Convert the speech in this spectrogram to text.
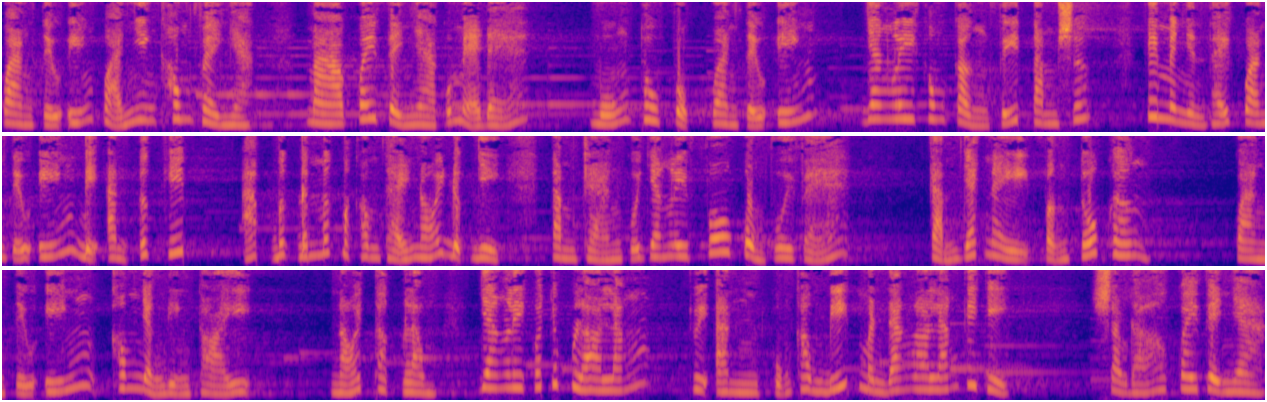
Quan Tiểu Yến quả nhiên không về nhà, mà quay về nhà của mẹ đẻ. Muốn thu phục Quan Tiểu Yến, Giang Ly không cần phí tâm sức. Khi mà nhìn thấy Quan Tiểu Yến bị anh ức hiếp, áp bức đến mức mà không thể nói được gì, tâm trạng của Giang Ly vô cùng vui vẻ. Cảm giác này vẫn tốt hơn. Quan Tiểu Yến không nhận điện thoại. Nói thật lòng, Giang Ly có chút lo lắng, tuy anh cũng không biết mình đang lo lắng cái gì. Sau đó quay về nhà,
